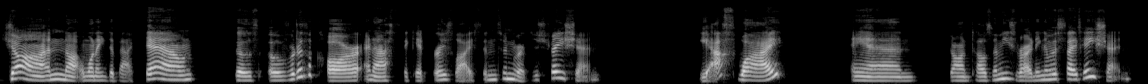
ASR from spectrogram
John, not wanting to back down, goes over to the car and asks the kid for his license and registration. He asks why, and John tells him he's writing him a citation.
